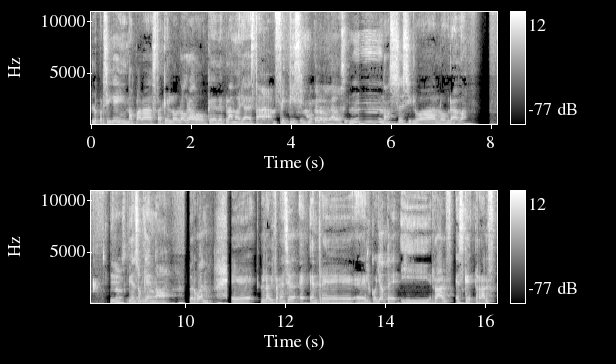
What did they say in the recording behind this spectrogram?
lo persigue y no para hasta que lo logra o que de plano ya está fritísimo. Nunca lo ha logrado, sí. Mm, no sé si lo ha logrado. No, Pienso que no. Pero bueno, eh, la diferencia eh, entre eh, el coyote y Ralph es que Ralph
